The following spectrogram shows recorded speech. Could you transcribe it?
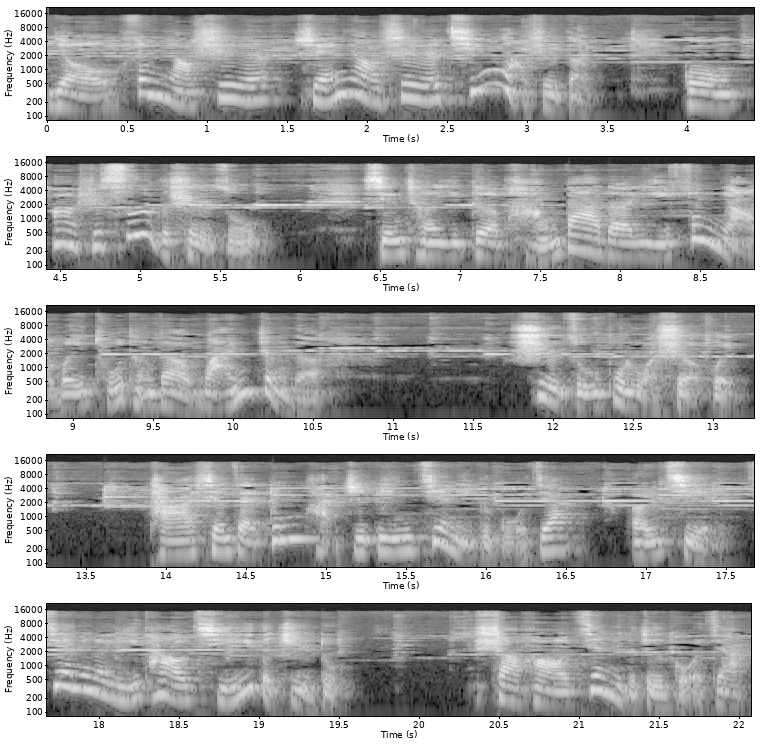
有凤鸟氏、玄鸟氏、青鸟氏等，共二十四个氏族，形成一个庞大的以凤鸟为图腾的完整的氏族部落社会。他先在东海之滨建立一个国家，而且建立了一套奇异的制度。少昊建立的这个国家，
